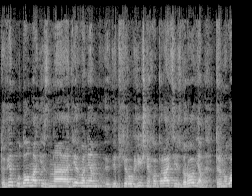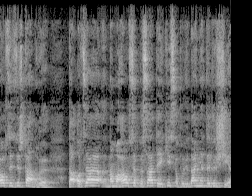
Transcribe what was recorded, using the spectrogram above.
то він удома із надірваним від хірургічних операцій здоров'ям тренувався зі штангою. Та оце намагався писати якісь оповідання та вірші.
